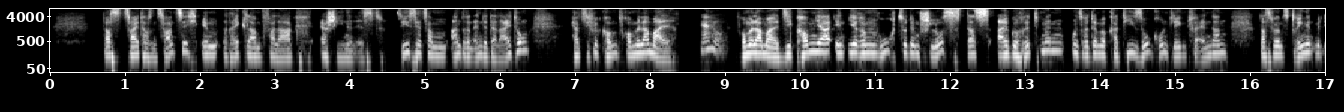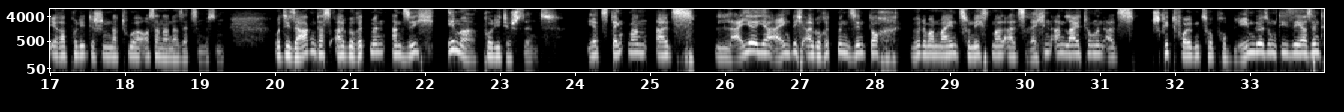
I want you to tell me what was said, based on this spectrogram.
das 2020 im Reklam Verlag erschienen ist. Sie ist jetzt am anderen Ende der Leitung. Herzlich willkommen, Frau Müller-Mall. Hallo. Frau Müller-Mall, Sie kommen ja in Ihrem Buch zu dem Schluss, dass Algorithmen unsere Demokratie so grundlegend verändern, dass wir uns dringend mit ihrer politischen Natur auseinandersetzen müssen. Und Sie sagen, dass Algorithmen an sich immer politisch sind. Jetzt denkt man als Laie ja eigentlich, Algorithmen sind doch, würde man meinen, zunächst mal als Rechenanleitungen, als Schrittfolgen zur Problemlösung, die sie ja sind,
